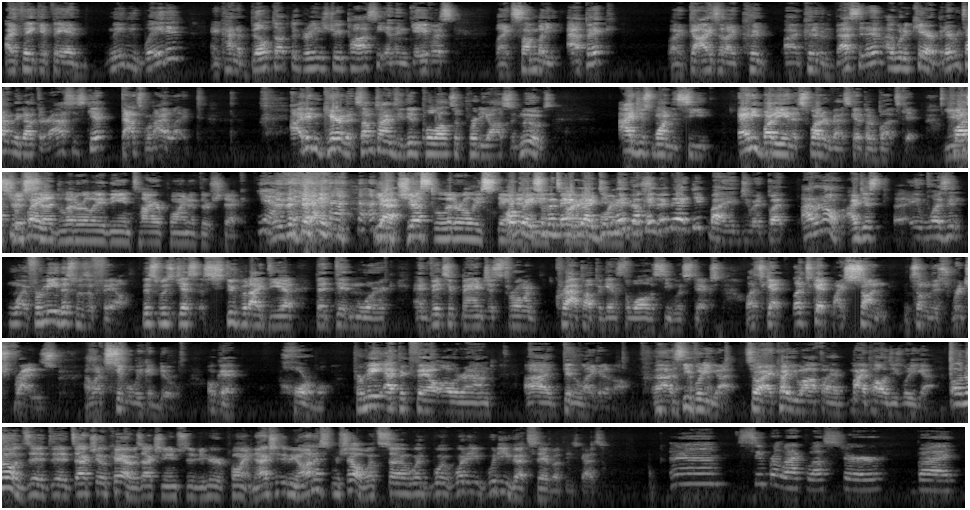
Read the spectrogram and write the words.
I think if they had maybe waited and kind of built up the Green Street Posse and then gave us like somebody epic, like guys that I could I could have invested in, I would have cared. But every time they got their asses kicked, that's what I liked. I didn't care that sometimes he did pull out some pretty awesome moves. I just wanted to see anybody in a sweater vest get their butts kicked. You Plus, you're just playing- said literally the entire point of their shtick. Yeah. Yeah. You just literally stated Okay, the so then entire maybe I did. Maybe okay, maybe I did buy into it, but I don't know. I just uh, it wasn't for me. This was a fail. This was just a stupid idea that didn't work, and Vince McMahon just throwing crap up against the wall to see what sticks. Let's get let's get my son and some of his rich friends, and let's see what we can do. Okay, horrible for me. Epic fail all around. I didn't like it at all. Uh, Steve, what do you got? Sorry, I cut you off. I, my apologies. What do you got? Oh no, it's, it, it's actually okay. I was actually interested to hear your point. And actually, to be honest, Michelle, what's uh, what, what what do you what do you got to say about these guys? Eh, super lackluster, but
